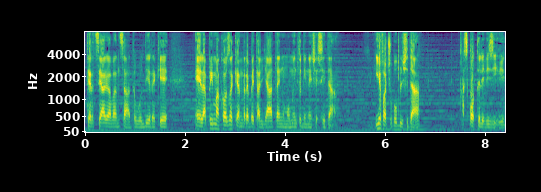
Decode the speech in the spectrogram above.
terziario avanzato, vuol dire che è la prima cosa che andrebbe tagliata in un momento di necessità io faccio pubblicità spot televisivi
